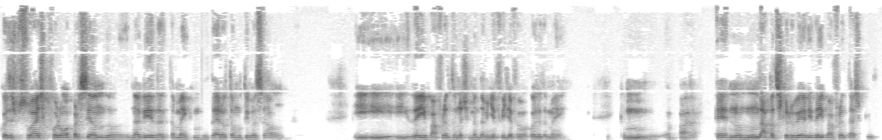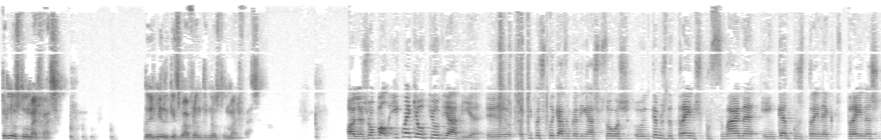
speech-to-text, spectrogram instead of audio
coisas pessoais que foram aparecendo na vida também que me deram outra motivação. E, e, e, daí para a frente o nascimento da minha filha foi uma coisa também que me, é, não, não, dá para descrever e daí para a frente acho que tornou-se tudo mais fácil. 2015 para a frente tornou-se tudo mais fácil. Olha, João Paulo, e como é que é o teu dia a dia? Aqui para explicares um bocadinho às pessoas, em termos de treinos por semana, em campos de treino é que tu treinas,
